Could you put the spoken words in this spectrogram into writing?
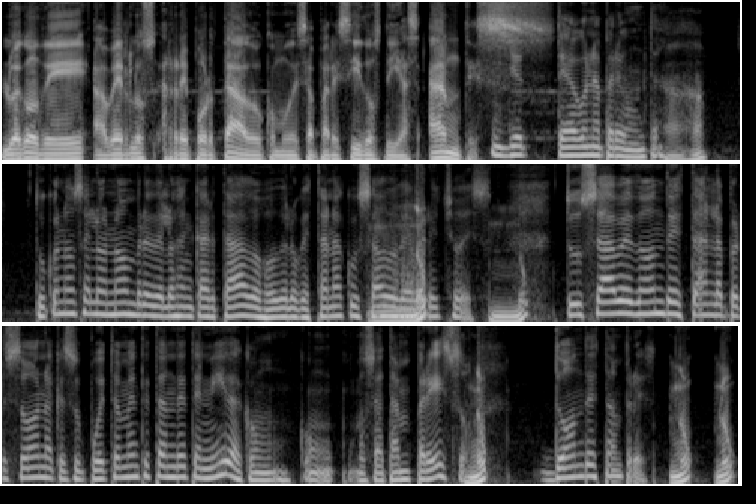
luego de haberlos reportado como desaparecidos días antes. Yo te hago una pregunta. Ajá. ¿Tú conoces los nombres de los encartados o de los que están acusados de haber hecho eso? No. ¿Tú sabes dónde están las personas que supuestamente están detenidas, con, con, o sea, están presos? No. ¿Dónde están presos? No, no,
